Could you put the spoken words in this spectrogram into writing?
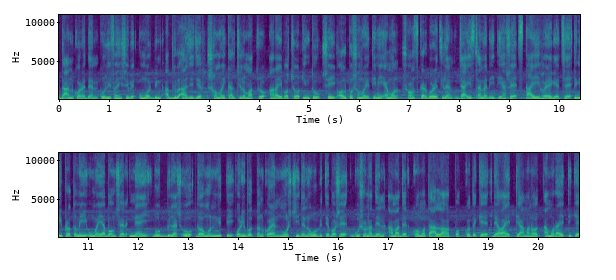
দান করে দেন। খলিফা হিসেবে উমর বিন আব্দুল আজিজের সময়কাল ছিল মাত্র আড়াই বছর। কিন্তু সেই অল্প সময়ে তিনি এমন সংস্কার করেছিলেন যা ইসলামের ইতিহাসে স্থায়ী হয়ে গেছে। তিনি প্রথমেই উমাইয়া বংশের ন্যায়, ভোগবিলাস ও দমন নীতি পরিবর্তন করেন। মসজিদে নবীতে বসে ঘোষণা দেন, আমাদের ক্ষমতা আল্লাহর পক্ষ থেকে দেওয়া একটি আমানত। আমরা এটিকে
